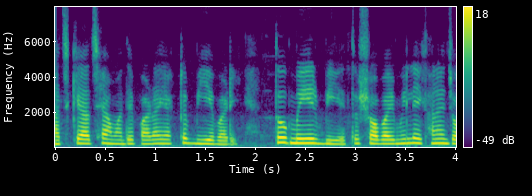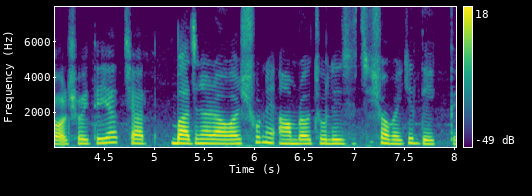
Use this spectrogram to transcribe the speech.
আজকে আছে আমাদের পাড়ায় একটা বিয়ে বাড়ি, তো মেয়ের বিয়ে। তো সবাই মিলে এখানে জল সইতে যাচ্ছে, আর বাজনার আওয়াজ শুনে আমরাও চলে এসেছি সবাইকে দেখতে।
